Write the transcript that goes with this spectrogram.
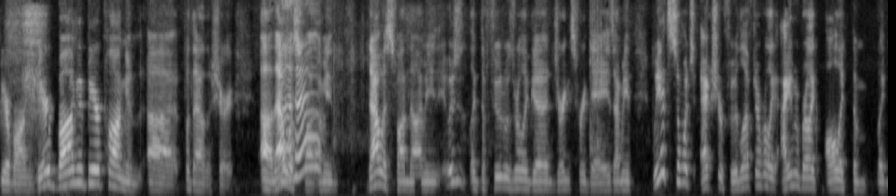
beer bong, beer bong, and beer pong, and uh, put that on the shirt. Uh, that was fun. I mean, that was fun though. I mean, it was just, like the food was really good, drinks for days. I mean, we had so much extra food left over. Like I even brought like all like the like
